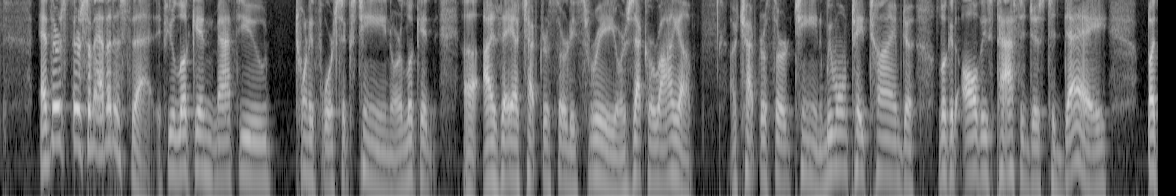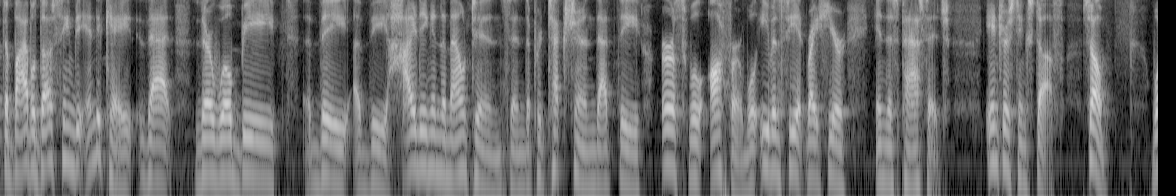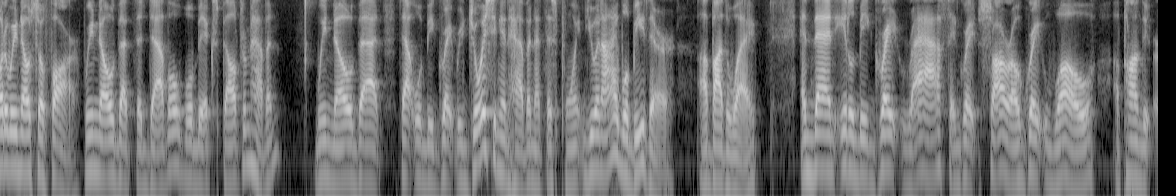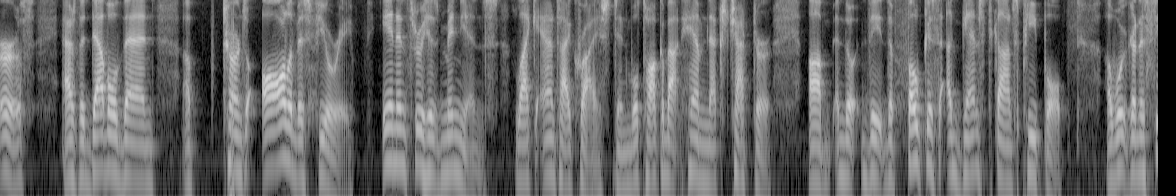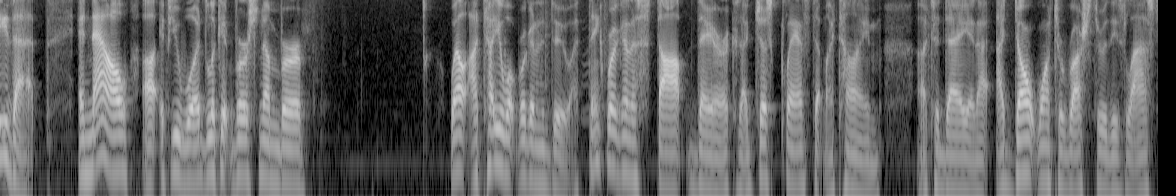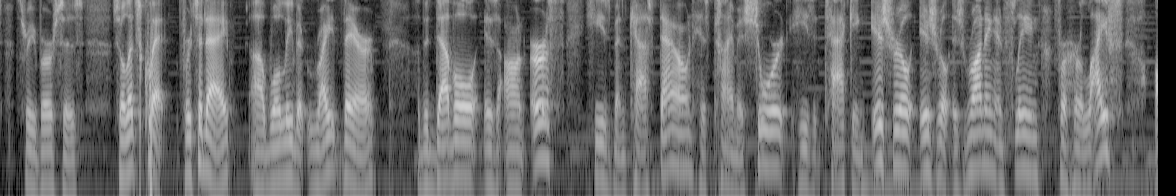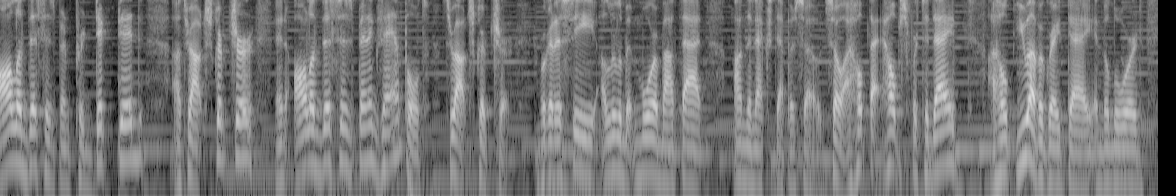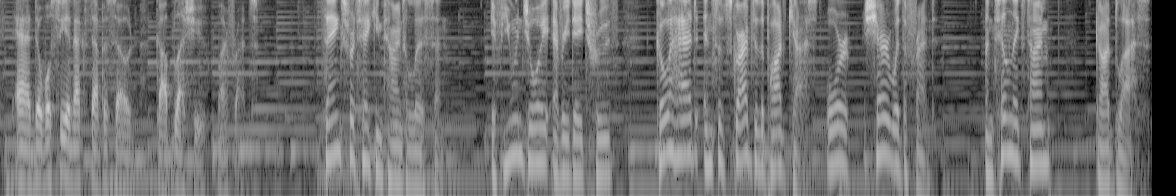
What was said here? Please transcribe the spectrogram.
And there's, there's some evidence to that. If you look in Matthew 24 16, or look at uh, Isaiah chapter 33, or Zechariah uh, chapter 13. We won't take time to look at all these passages today, but the Bible does seem to indicate that there will be the the hiding in the mountains and the protection that the earth will offer. We'll even see it right here in this passage. Interesting stuff. So, what do we know so far? We know that the devil will be expelled from heaven. We know that that will be great rejoicing in heaven at this point. You and I will be there, uh, by the way. And then it'll be great wrath and great sorrow, great woe upon the earth as the devil then uh, turns all of his fury in and through his minions like Antichrist. And we'll talk about him next chapter. Um, and the, the, the focus against God's people. Uh, we're going to see that. And now, uh, if you would, look at verse number. Well, i tell you what we're going to do. I think we're going to stop there because I just glanced at my time uh, today and I, I don't want to rush through these last three verses. So let's quit for today. Uh, we'll leave it right there. The devil is on earth. He's been cast down. His time is short. He's attacking Israel. Israel is running and fleeing for her life. All of this has been predicted uh, throughout Scripture, and all of this has been exampled throughout Scripture. We're going to see a little bit more about that on the next episode. So I hope that helps for today. I hope you have a great day in the Lord, and we'll see you next episode. God bless you, my friends. Thanks for taking time to listen. If you enjoy Everyday Truth, go ahead and subscribe to the podcast or share it with a friend. Until next time, God bless.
